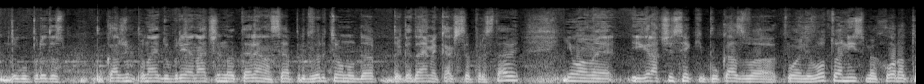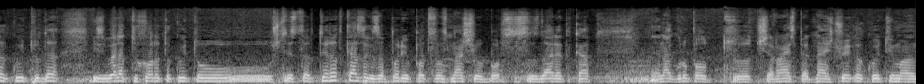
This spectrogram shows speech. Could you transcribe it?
да го предъс... покажем по най-добрия начин на терена. Сега предварително да, да гадаем как ще се представи. Имаме играчи, всеки показва какво е нивото, а ние сме хората, които да изберат хората, които ще стартират. Казах за първи път в нашия отбор се създаде така една група от 14-15 човека, които има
